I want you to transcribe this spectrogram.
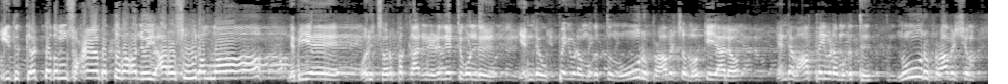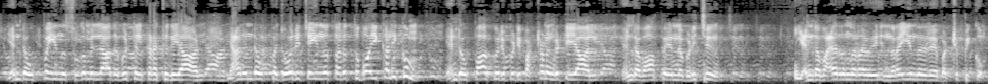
ഇത് കേട്ടതും സ്വഹാബത്ത് പറഞ്ഞു യാ റസൂലല്ലാ. നബിയെ ഒരു ചെറുപ്പക്കാരൻ എഴുന്നേറ്റുകൊണ്ട് എന്റെ ഉപ്പയുടെ മുഖത്ത് നൂറ് പ്രാവശ്യം നോക്കിയാലോ? എന്റെ വാപ്പയുടെ മുഖത്ത് നൂറ് പ്രാവശ്യം എന്റെ ഉപ്പ ഇന്ന് സുഖമില്ലാതെ വീട്ടിൽ കിടക്കുകയാണ്. ഞാൻ എന്റെ ഉപ്പ ജോലി ചെയ്യുന്ന സ്ഥലത്ത് പോയി കളിക്കും. എന്റെ ഉപ്പാക്ക് ഒരു പിടി ഭക്ഷണം കിട്ടിയാൽ എന്റെ വാപ്പ എന്നെ വിളിച്ച് എന്റെ വയറ് നിറ നിറയുന്നതിനെ ഭക്ഷിപ്പിക്കും.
